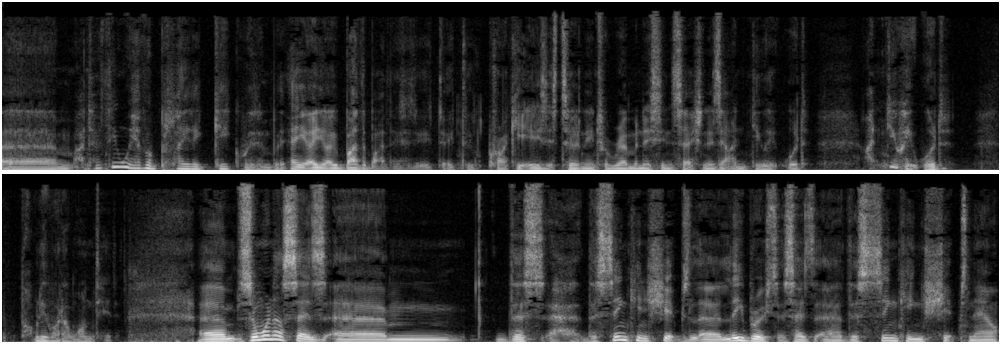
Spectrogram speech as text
Um, I don't think we ever played a gig with him. But hey, hey, hey, by the by, this is- it- it- crikey, it is. It's turned into a reminiscing session. Is it? I knew it would. I knew it would. Probably what I wanted. Um, someone else says um, this, uh, the sinking ships. Uh, Lee Brewster says uh, the sinking ships. Now,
